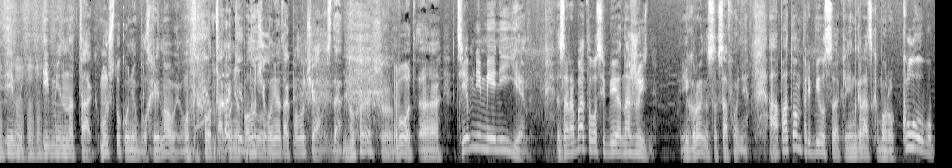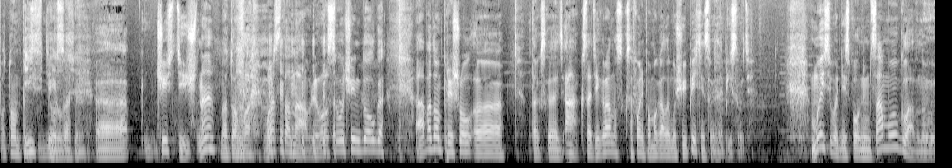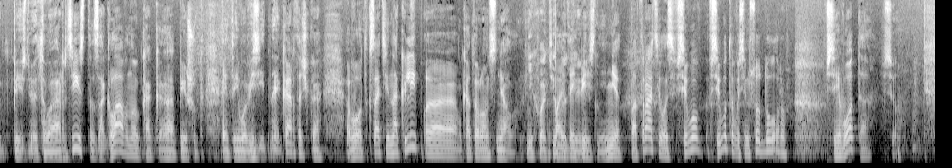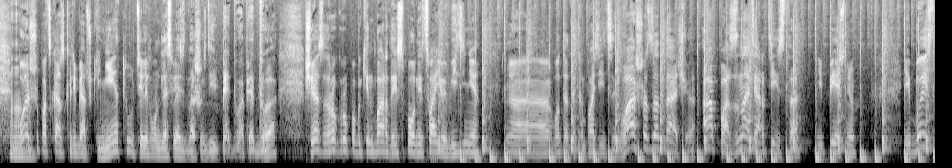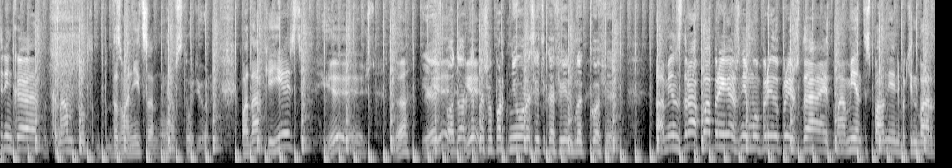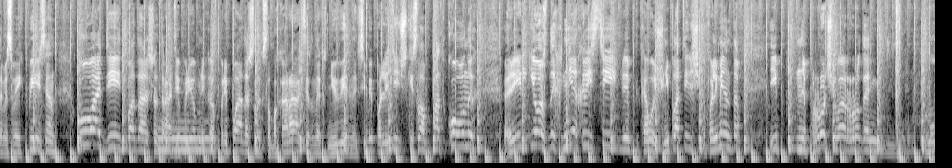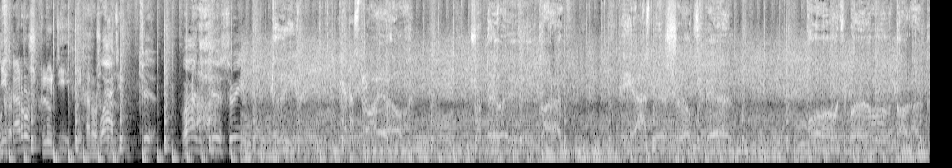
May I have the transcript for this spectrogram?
Им- именно так. Мундштук у него был хреновый. Он, вот так, Так у, него и получи- думал. у него так получалось, да. Ну, хорошо. Вот. э, тем не менее, зарабатывал себе на жизнь игрой на саксофоне. А потом прибился к Ленинградскому рок-клубу, потом присоединился э, частично, потом во- восстанавливался очень долго, а потом пришел, э, так сказать... А, кстати, игра на саксофоне помогала ему еще и песни свои записывать. Мы сегодня исполним самую главную песню этого артиста, заглавную, как э, пишут. Это его визитная карточка. Вот, кстати, на клип, э, который он снял Не хватило по этой денег? песне, нет, потратилось всего, всего-то 800 долларов. Всего-то все. Больше подсказок, ребятушки, нету. Телефон для связи 269-5252. Сейчас рок-группа Бакенбарда исполнит свое видение э, вот этой композиции. Ваша задача опознать артиста и песню и быстренько к нам тут дозвониться э, в студию. Подарки есть? Есть. Да? Есть подарок есть. от нашего партнера сети кофеин Black Кофе. А Минздрав по-прежнему предупреждает момент исполнения бакенбардами своих песен уводить подальше от радиоприемников припадочных, слабохарактерных, неуверенных в себе, политически слабоподкованных, религиозных нехристей, э, кого еще, неплательщиков элементов и прочего рода н- нехороших людей. Нехороших One, людей. two, one, two, three. Не настроил чудный город Я спешил к тебе. Путь был дорог.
